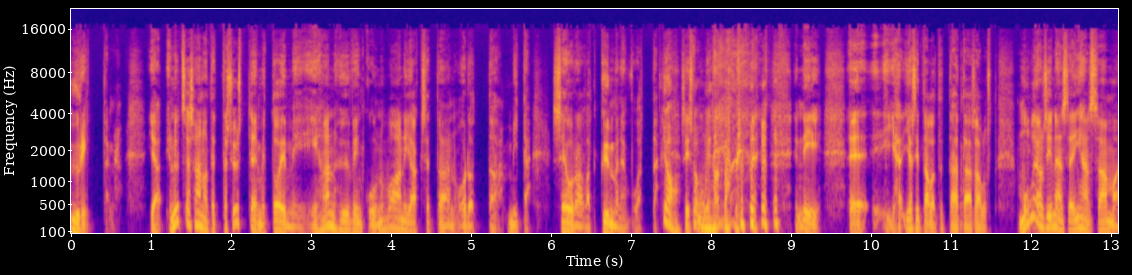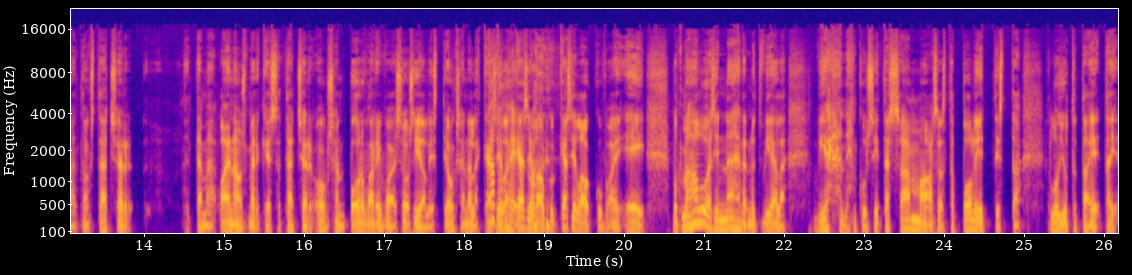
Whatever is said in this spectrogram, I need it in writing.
yrittänyt. Ja, ja nyt sä sanot, että systeemi toimii ihan hyvin, kun vaan jaksetaan odottaa mitä? Seuraavat kymmenen vuotta. Joo, siis se on ihan Niin, e, ja, ja sitten aloitetaan taas alusta. Mulle on sinänsä ihan sama, että onko Thatcher tämä lainausmerkeissä Thatcher, onko hän porvari vai sosialisti, onko hänellä käsila, käsilaukku, käsilaukku vai ei. Mutta mä haluaisin nähdä nyt vielä, vielä niin kuin sitä samaa sellaista poliittista lujutta tai, tai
